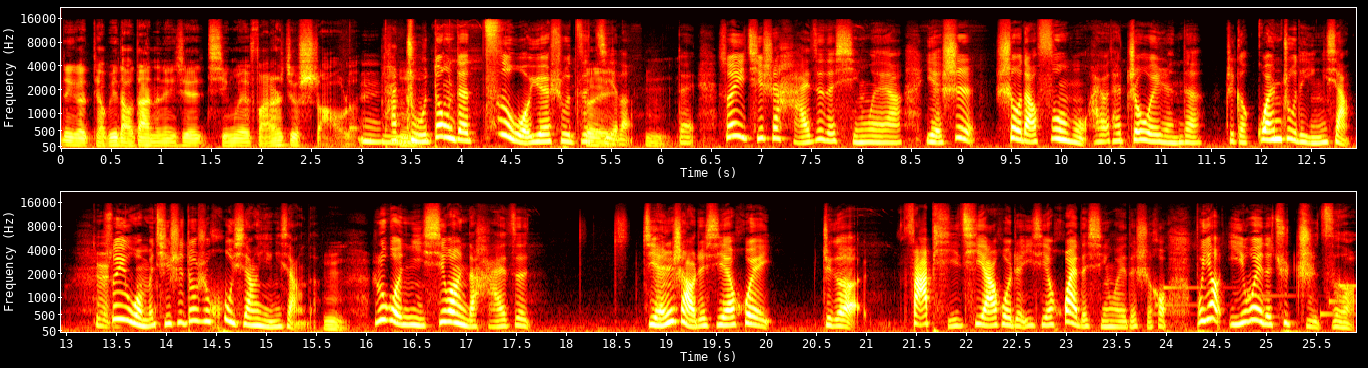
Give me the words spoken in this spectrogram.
那个调皮捣蛋的那些行为反而就少了。嗯，他主动的自我约束自己了。嗯，对，所以其实孩子的行为啊，也是受到父母还有他周围人的这个关注的影响。对所以我们其实都是互相影响的。嗯，如果你希望你的孩子减少这些会这个发脾气啊或者一些坏的行为的时候，不要一味的去指责，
